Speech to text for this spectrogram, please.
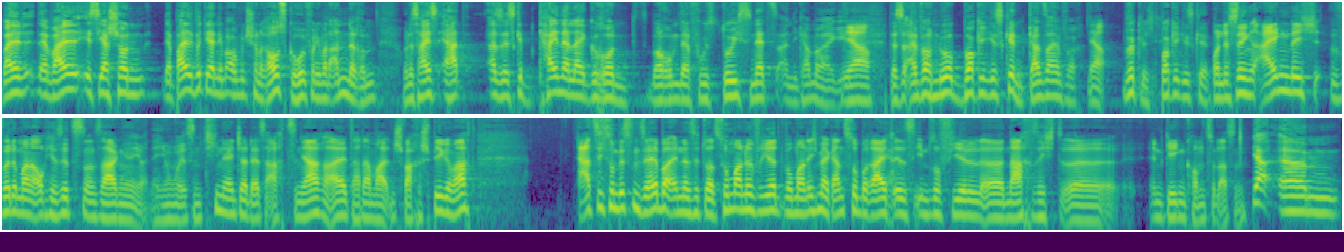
Weil der Ball ist ja schon, der Ball wird ja in dem Augenblick schon rausgeholt von jemand anderem. Und das heißt, er hat, also es gibt keinerlei Grund, warum der Fuß durchs Netz an die Kamera geht. Ja. Das ist einfach nur bockiges Kind, ganz einfach. Ja. Wirklich, bockiges Kind. Und deswegen eigentlich würde man auch hier sitzen und sagen, ja, der Junge ist ein Teenager, der ist 18 Jahre alt, da hat er mal halt ein schwaches Spiel gemacht. Er hat sich so ein bisschen selber in eine Situation manövriert, wo man nicht mehr ganz so bereit Ja. ist, ihm so viel äh, Nachsicht äh, entgegenkommen zu lassen. Ja, ähm,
